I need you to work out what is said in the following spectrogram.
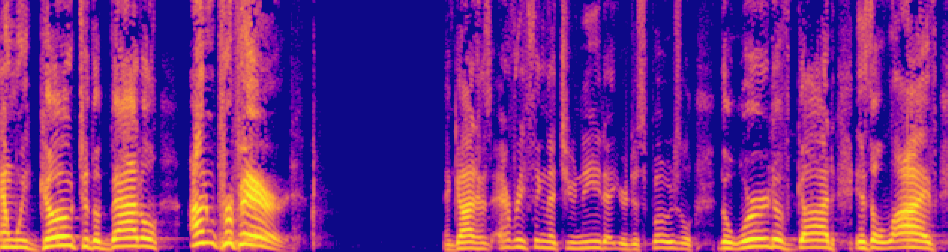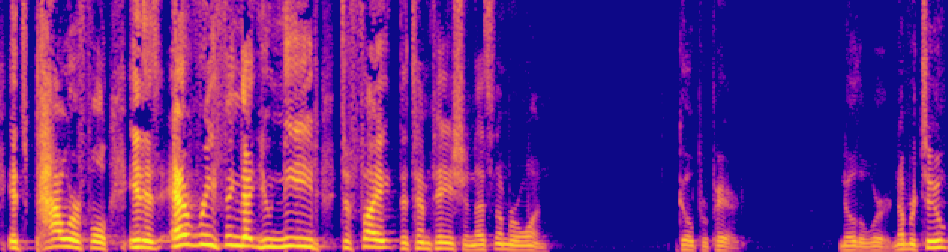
and we go to the battle unprepared. And God has everything that you need at your disposal. The Word of God is alive, it's powerful, it is everything that you need to fight the temptation. That's number one. Go prepared. Know the Word. Number two,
